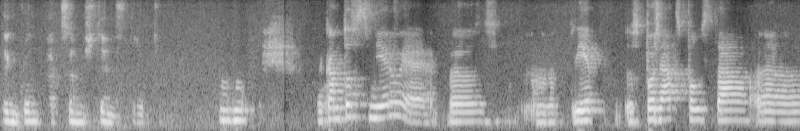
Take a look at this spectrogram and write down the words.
Ten kontakt jsem ještě nestratil. Mm-hmm. Kam to směruje? Je pořád spousta uh,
